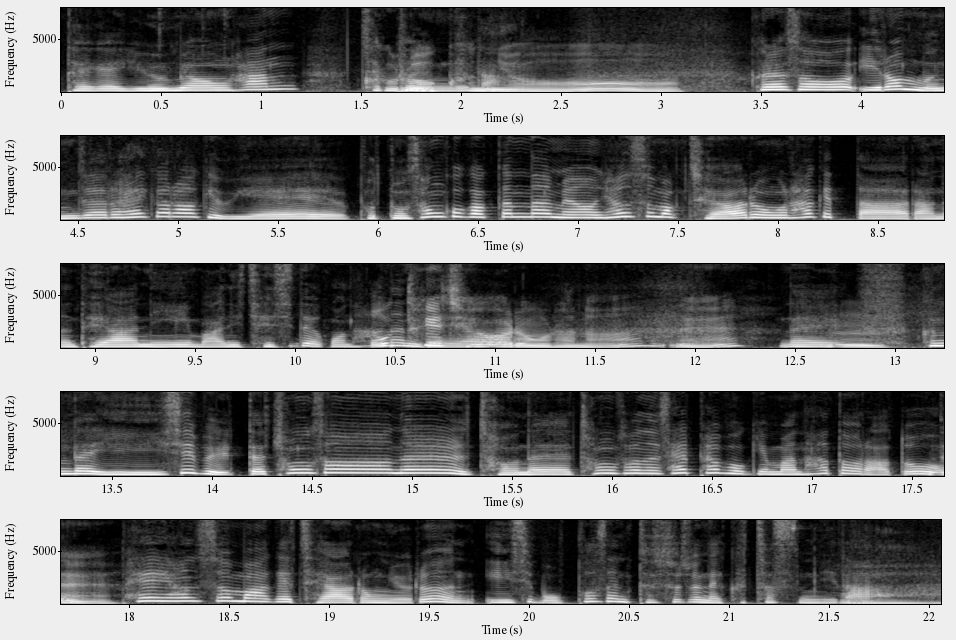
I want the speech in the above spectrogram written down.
되게 유명한 제품입니다. 그렇군요. 그래서 이런 문제를 해결하기 위해 보통 선거가 끝나면 현수막 재활용을 하겠다라는 대안이 많이 제시되곤 하는데요. 어떻게 재활용을 하나? 네. 네. 음. 근데 이 21대 총선을 전에 총선을 살펴보기만 하더라도 네. 폐현수막의 재활용률은 25% 수준에 그쳤습니다. 아.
